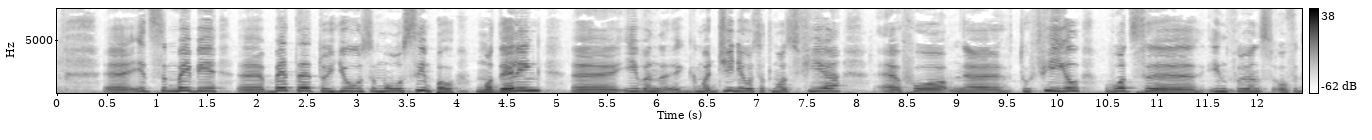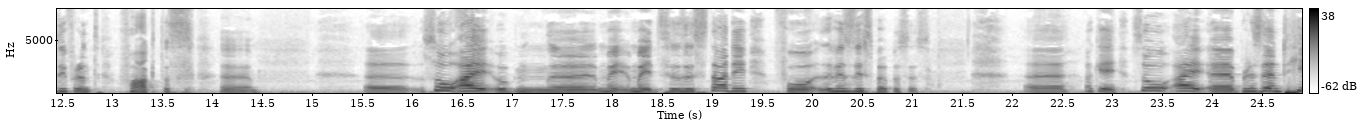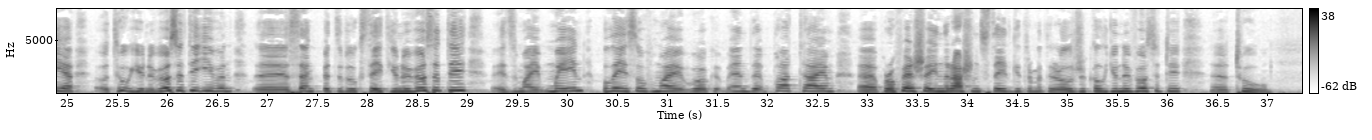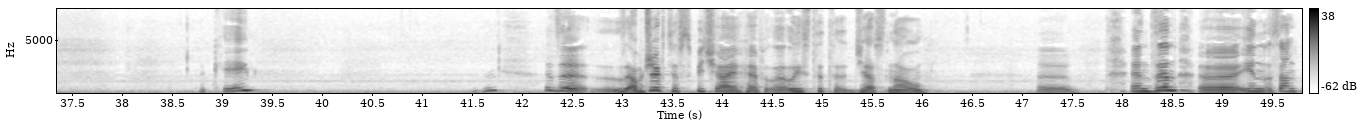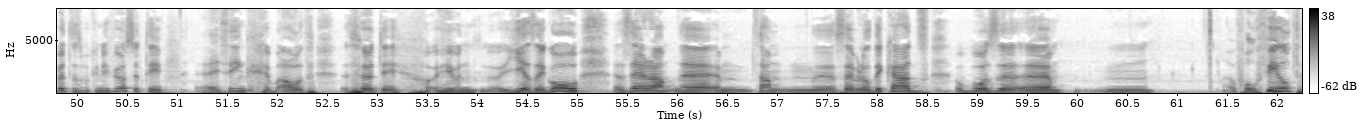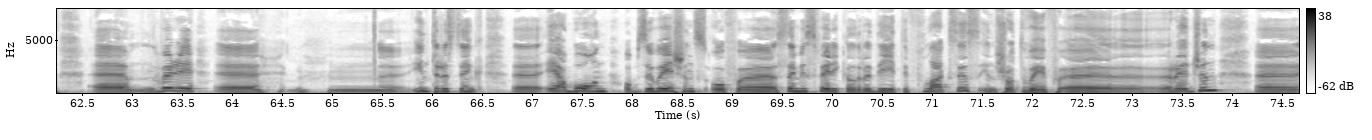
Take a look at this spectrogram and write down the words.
it's maybe uh, better to use more simple modeling, uh, even homogeneous atmosphere, uh, for to feel what's influence of different factors. Uh, so I um, uh, ma- made this study for with these purposes. Uh, okay, so I uh, present here uh, two university, even uh, St. Petersburg State University is my main place of my work, and part-time uh, professor in Russian State Hydrometeorological University uh, too. Okay. Mhm. It's a, the objectives which I have listed just now. And then uh, in St. Petersburg University, I think about 30 or even years ago, there are uh, um, some uh, several decades was uh, um, fulfilled um, very uh, mm, interesting uh, airborne observations of semispherical radiative fluxes in shortwave region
